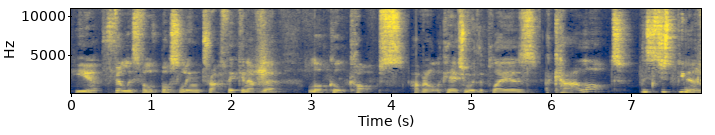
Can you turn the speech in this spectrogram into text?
here. Fill this full of bustling traffic and have the local cops have an altercation with the players. A car lot. This is just, you know,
